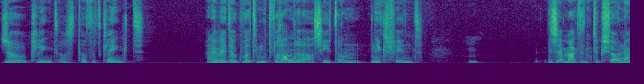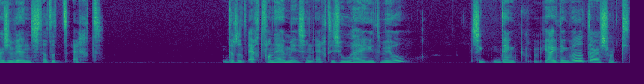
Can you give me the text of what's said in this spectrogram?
zo klinkt als dat het klinkt. En hij weet ook wat hij moet veranderen als hij het dan niks vindt. Hm. Dus hij maakt het natuurlijk zo naar zijn wens dat het echt. dat het echt van hem is en echt is hoe hij het wil. Dus ik denk, ja, ik denk wel dat daar een soort.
